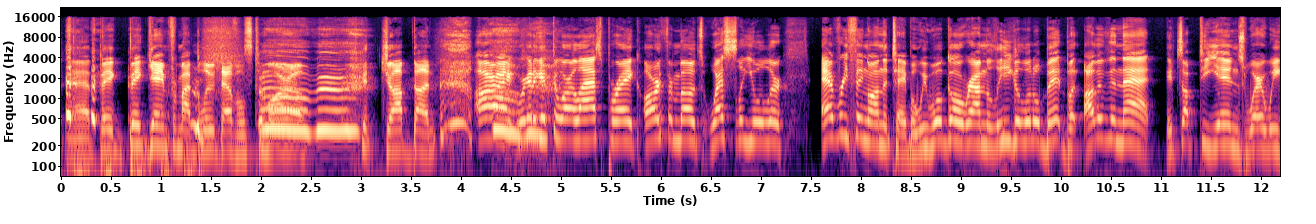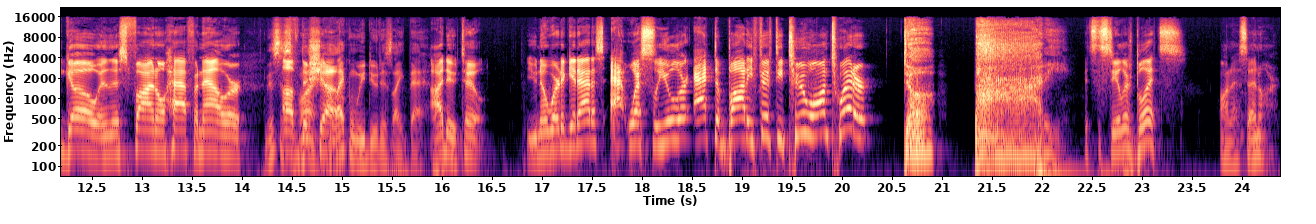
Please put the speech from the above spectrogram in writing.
yeah, big big game for my Blue Devils tomorrow. Oh. Good job done. All right, we're gonna get to our last break. Arthur Moats, Wesley Uhler, everything on the table. We will go around the league a little bit, but other than that, it's up to Yins where we go in this final half an hour This is of fun. the show. I like when we do this like that. I do too. You know where to get at us at Wesley Uhler at the Body 52 on Twitter. Duh. It's the Steelers Blitz on SNR.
